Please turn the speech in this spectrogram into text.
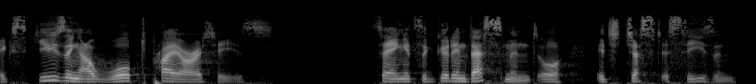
excusing our warped priorities, saying it's a good investment or it's just a season.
